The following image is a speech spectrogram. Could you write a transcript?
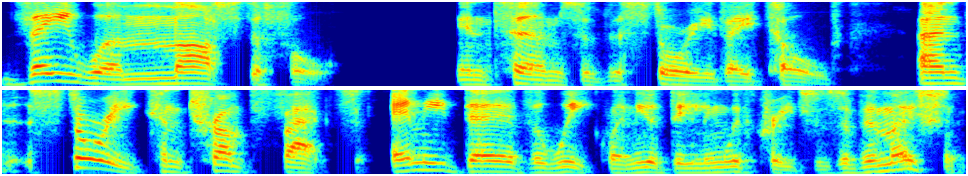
they were masterful in terms of the story they told. And story can trump facts any day of the week when you're dealing with creatures of emotion.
